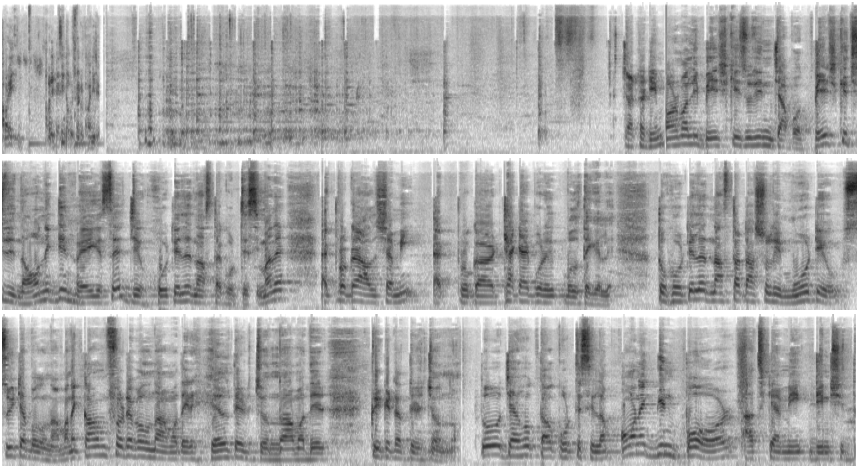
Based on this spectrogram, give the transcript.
はい、はい、はい、はい、はい、চারটা ডিম নর্মালি বেশ কিছুদিন যাবত বেশ কিছুদিন না অনেক দিন হয়ে গেছে যে হোটেলে নাস্তা করতেছি। মানে এক প্রকার আলসামি, এক প্রকার ঠেকায় পড়ে বলতে গেলে। তো হোটেলের নাস্তাটা আসলে মোটেও সুইটেবল না মানে কমফোর্টেবল না আমাদের হেলথের জন্য, আমাদের ক্রিকেটারদের জন্য। তো যাই হোক, তাও করতেছিলাম। অনেক দিন পর আজকে আমি ডিম সিদ্ধ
